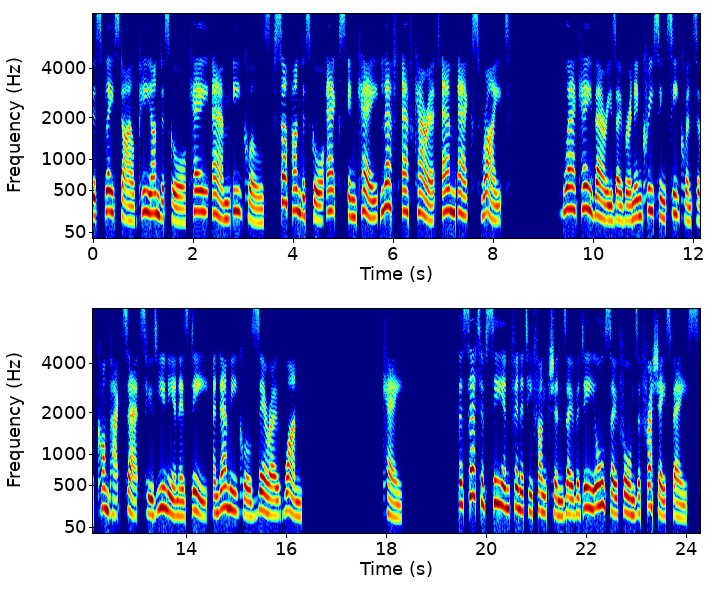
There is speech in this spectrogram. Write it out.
display style p underscore k m equals sup underscore x in k left f caret m x right where K varies over an increasing sequence of compact sets whose union is D, and M equals 0, 1 K. The set of C infinity functions over D also forms a Frechet space.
